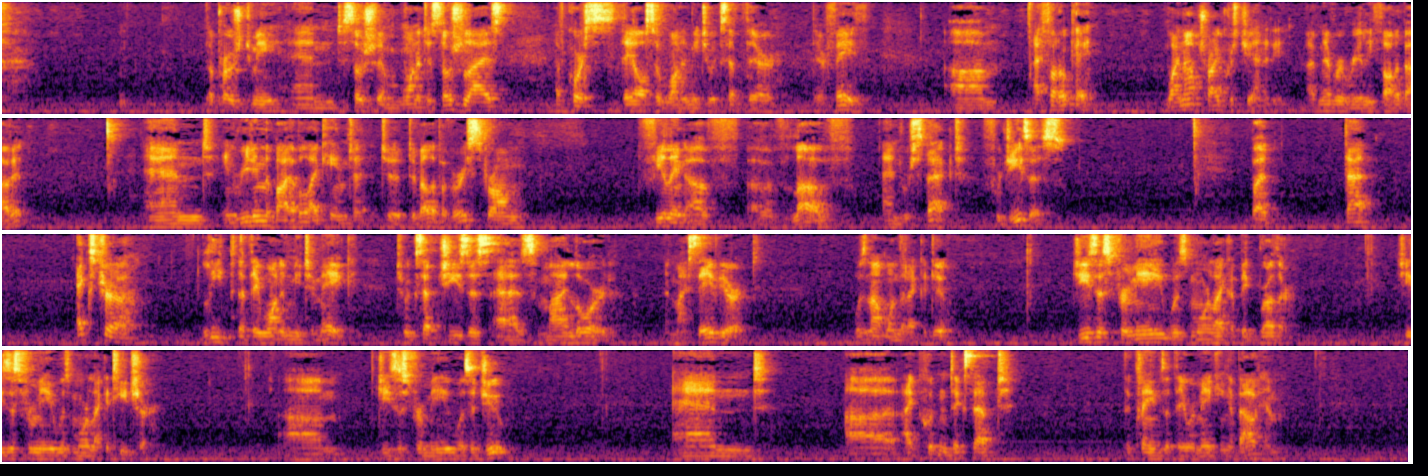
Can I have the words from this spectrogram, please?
approached me and social, wanted to socialize. Of course, they also wanted me to accept their their faith. Um, I thought, okay, why not try Christianity? I've never really thought about it. And in reading the Bible, I came to, to develop a very strong feeling of, of love and respect for Jesus. But that extra leap that they wanted me to make to accept Jesus as my Lord and my Savior was not one that I could do. Jesus for me was more like a big brother. Jesus for me was more like a teacher. Um, Jesus for me was a Jew. And uh, I couldn't accept the claims that they were making about him.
